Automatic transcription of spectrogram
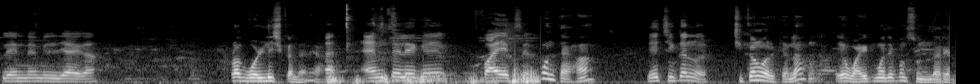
प्लेन में मिल जाएगा। थोडा गोल्डिश कलर आहे हा. एम से लेके फाइव एक्सएल कोणता आहे हा? ये चिकन वर चिकन वर्क आहे ना? हे व्हाईटमध्ये पण सुंदर आहे.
